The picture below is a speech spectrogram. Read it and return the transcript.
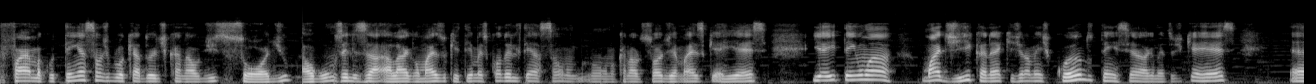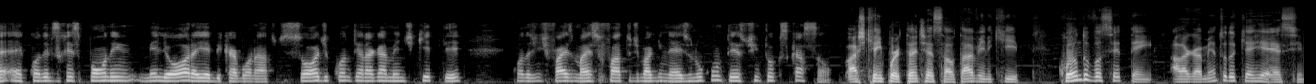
fármaco tem ação de bloqueador de canal de sódio. Alguns eles alargam mais do que tem, mas quando ele tem ação no, no, canal de sódio é mais QRS. E aí tem uma, uma dica, né? Que geralmente quando tem esse alargamento de QRS, é, é, quando eles respondem melhor aí a bicarbonato de sódio, quando tem alargamento de QT, quando a gente faz mais sulfato de magnésio no contexto de intoxicação. Acho que é importante ressaltar, Vini, que quando você tem alargamento do QRS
